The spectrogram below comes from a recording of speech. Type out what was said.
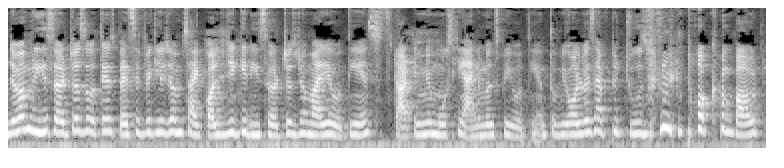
जब हम रिसर्चर्स होते हैं स्पेसिफिकली जब हम साइकोलॉजी की रिसर्चर्स जो हमारी होती हैं स्टार्टिंग में मोस्टली एनिमल्स भी होती हैं तो we always have to choose we talk about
